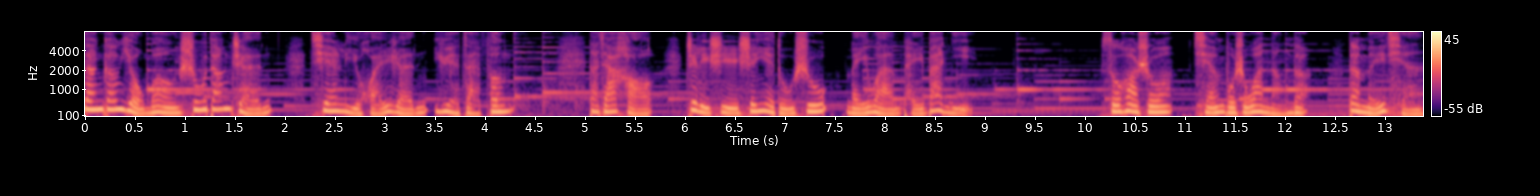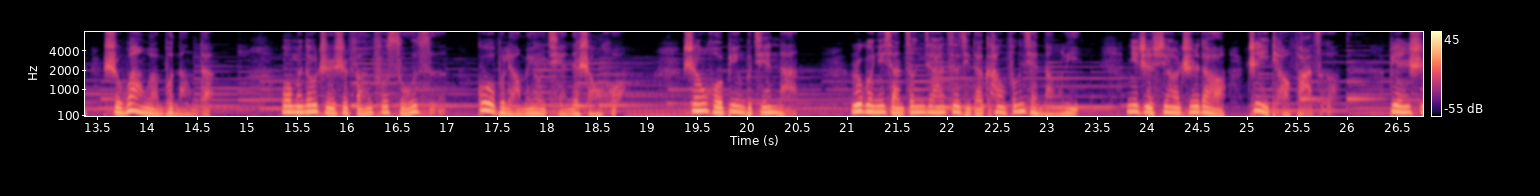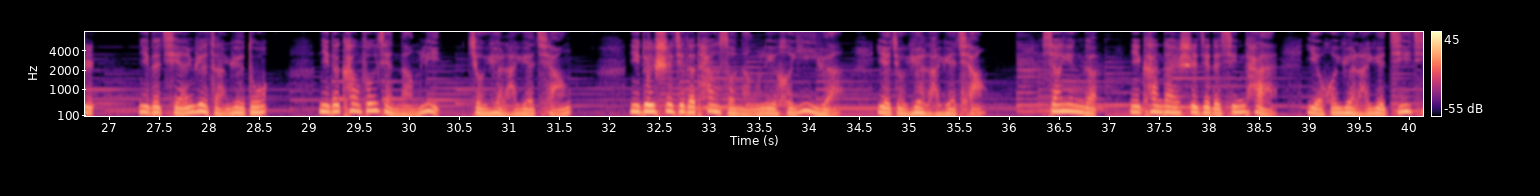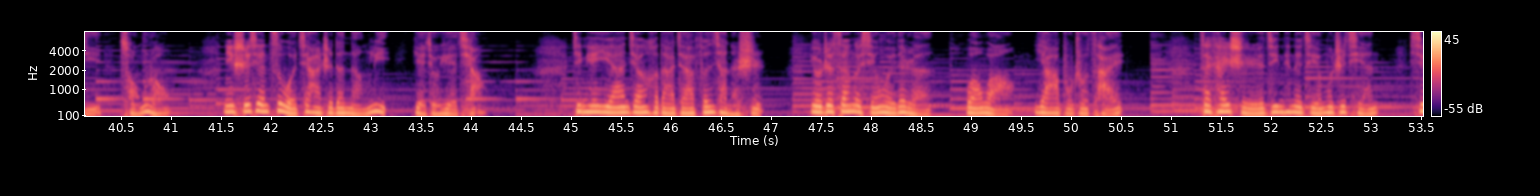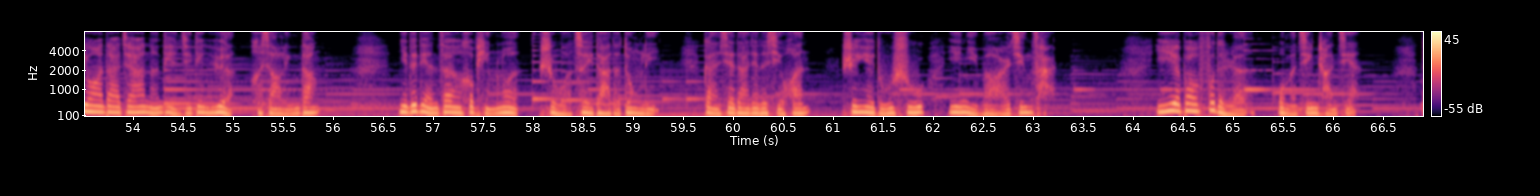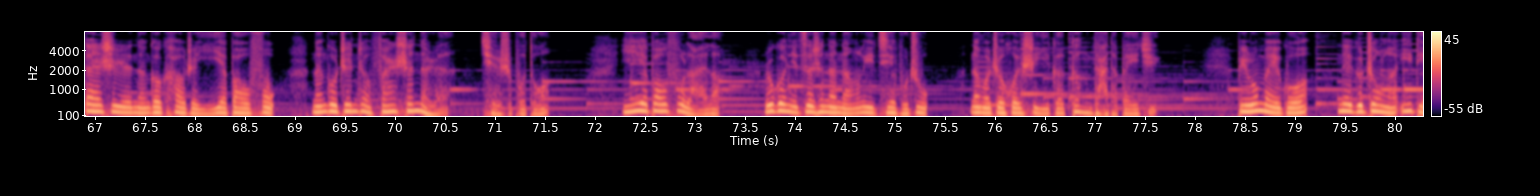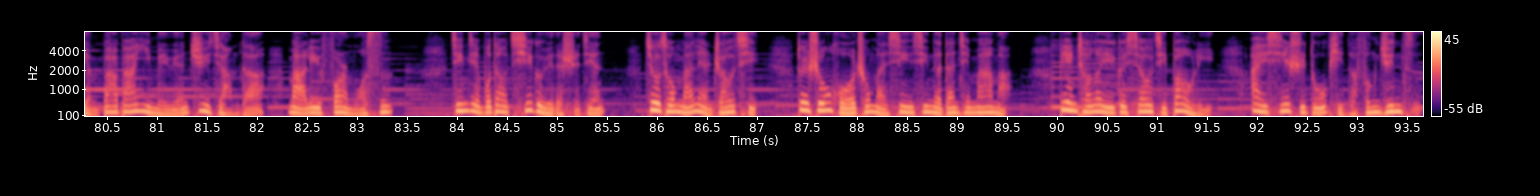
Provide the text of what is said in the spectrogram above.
三更有梦书当枕，千里怀人月在风。大家好，这里是深夜读书，每晚陪伴你。俗话说，钱不是万能的，但没钱是万万不能的。我们都只是凡夫俗子，过不了没有钱的生活。生活并不艰难，如果你想增加自己的抗风险能力，你只需要知道这一条法则，便是你的钱越攒越多。你的抗风险能力就越来越强，你对世界的探索能力和意愿也就越来越强，相应的，你看待世界的心态也会越来越积极从容，你实现自我价值的能力也就越强。今天易安将和大家分享的是，有这三个行为的人往往压不住财。在开始今天的节目之前，希望大家能点击订阅和小铃铛。你的点赞和评论是我最大的动力，感谢大家的喜欢。深夜读书因你们而精彩。一夜暴富的人我们经常见，但是能够靠着一夜暴富能够真正翻身的人却是不多。一夜暴富来了，如果你自身的能力接不住，那么这会是一个更大的悲剧。比如美国那个中了一点八八亿美元巨奖的玛丽福尔摩斯，仅仅不到七个月的时间。就从满脸朝气、对生活充满信心的单亲妈妈，变成了一个消极暴力、爱吸食毒品的疯君子。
